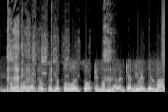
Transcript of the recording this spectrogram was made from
En Puerto Vallarta sucedió todo esto, en donde ya ven que a nivel del mar,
